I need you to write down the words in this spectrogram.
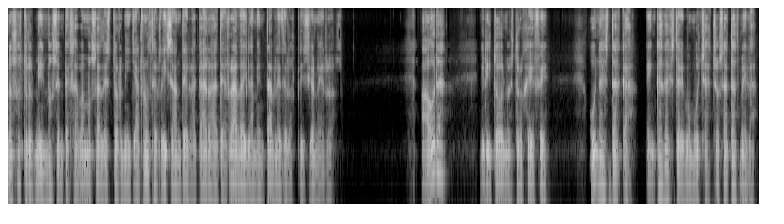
Nosotros mismos empezábamos a destornillarnos de risa ante la cara aterrada y lamentable de los prisioneros. «Ahora», gritó nuestro jefe, «una estaca en cada extremo, muchachos, atádmela».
